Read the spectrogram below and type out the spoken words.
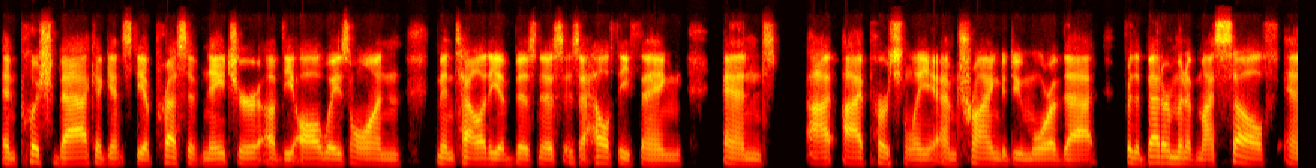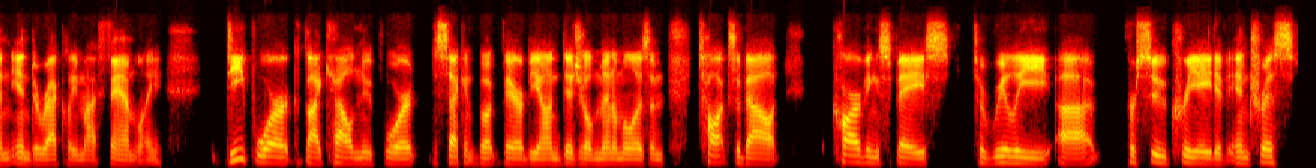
and push back against the oppressive nature of the always on mentality of business is a healthy thing. And I, I personally am trying to do more of that for the betterment of myself and indirectly my family. Deep Work by Cal Newport, the second book there, Beyond Digital Minimalism, talks about carving space to really uh, pursue creative interests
